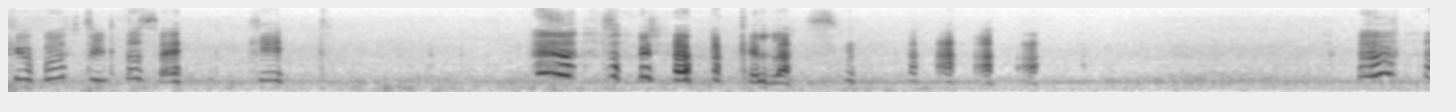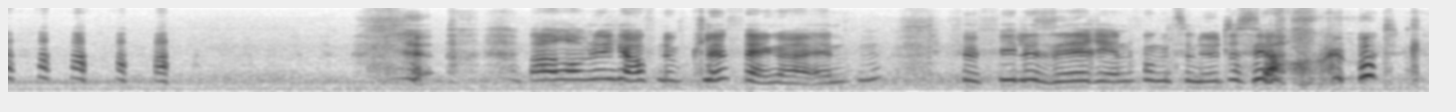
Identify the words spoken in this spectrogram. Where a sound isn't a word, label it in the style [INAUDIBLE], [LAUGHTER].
nicht [LAUGHS] gewusst, wie das Ende geht. [LAUGHS] Das habe ich einfach gelassen. [LAUGHS] Warum nicht auf einem Cliffhanger enden? Für viele Serien funktioniert das ja auch gut.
